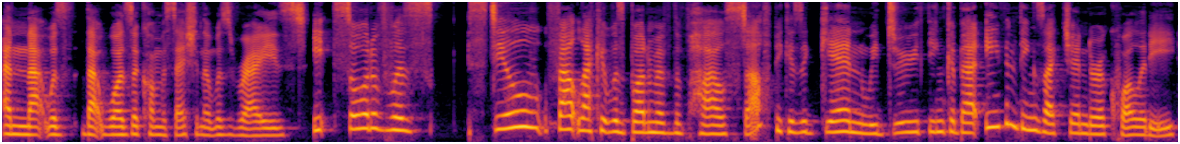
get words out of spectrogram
and that was that was a conversation that was raised it sort of was still felt like it was bottom of the pile stuff because again we do think about even things like gender equality.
